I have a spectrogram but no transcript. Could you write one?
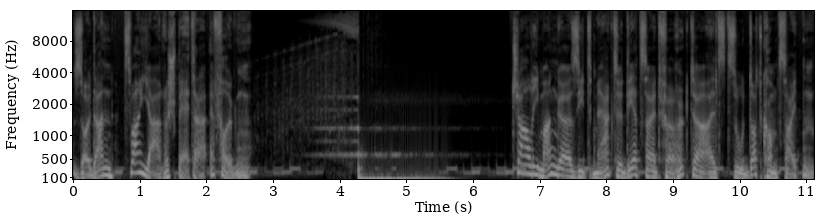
soll dann zwei Jahre später erfolgen. Charlie Munger sieht Märkte derzeit verrückter als zu Dotcom-Zeiten.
